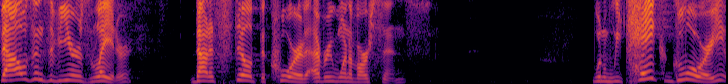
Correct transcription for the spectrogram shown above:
thousands of years later, that is still at the core of every one of our sins. When we take glory,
